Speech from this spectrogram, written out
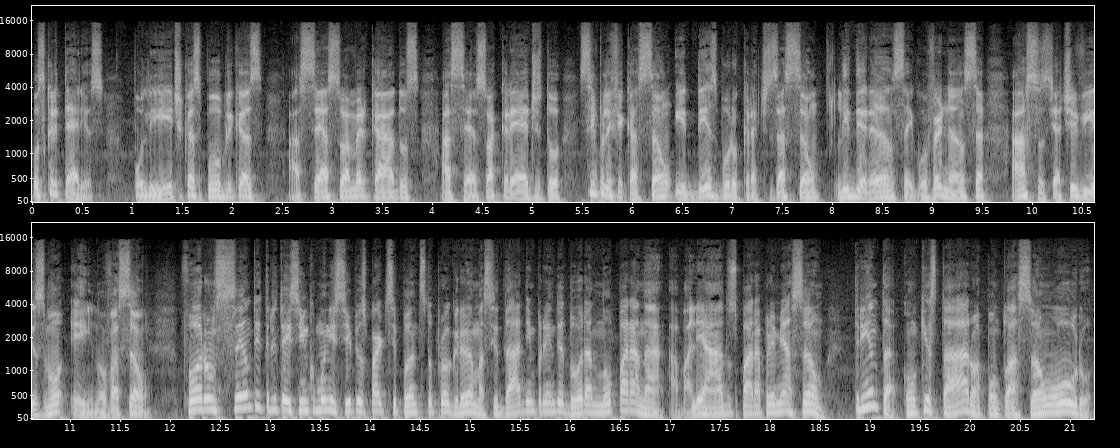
os critérios políticas públicas, acesso a mercados, acesso a crédito, simplificação e desburocratização, liderança e governança, associativismo e inovação. Foram 135 municípios participantes do programa Cidade Empreendedora no Paraná, avaliados para a premiação. 30 conquistaram a pontuação ouro.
